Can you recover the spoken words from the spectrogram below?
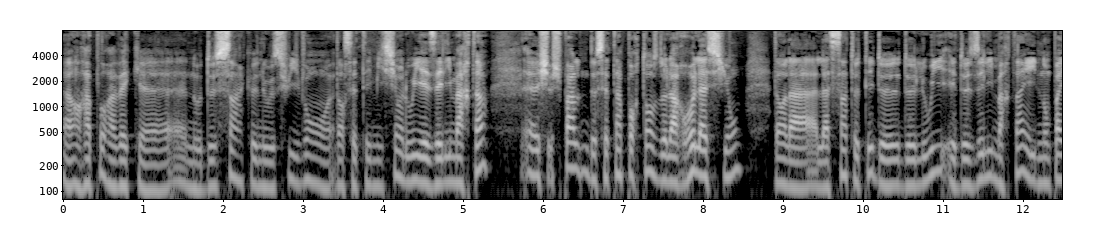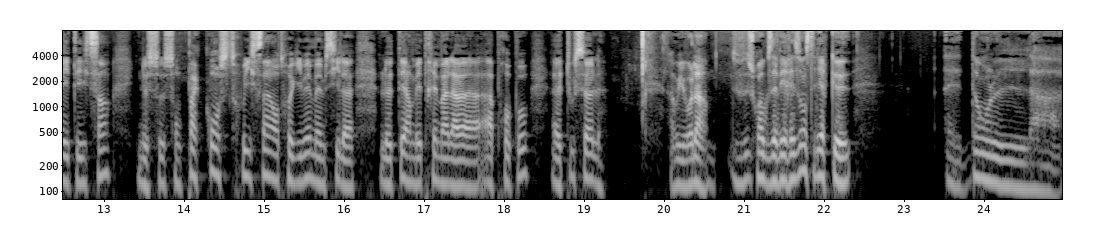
en rapport avec nos deux saints que nous suivons dans cette émission, Louis et Zélie Martin. Je, je parle de cette importance de la relation dans la, sainteté de, Louis et de Zélie Martin. Ils n'ont pas été saints, ils ne se sont pas construits saints, entre guillemets, même si le terme est très mal à, propos, euh, tout seul. Ah oui, voilà. Je crois que vous avez raison, c'est-à-dire que euh, dans la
